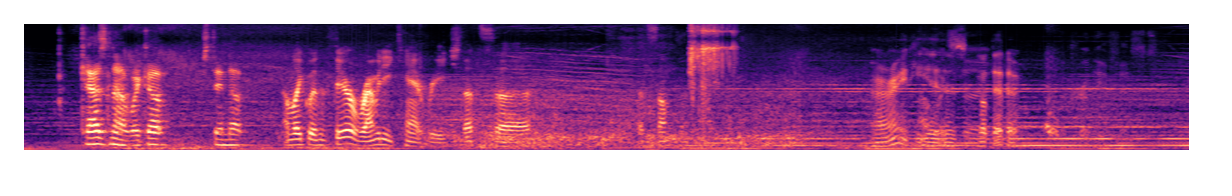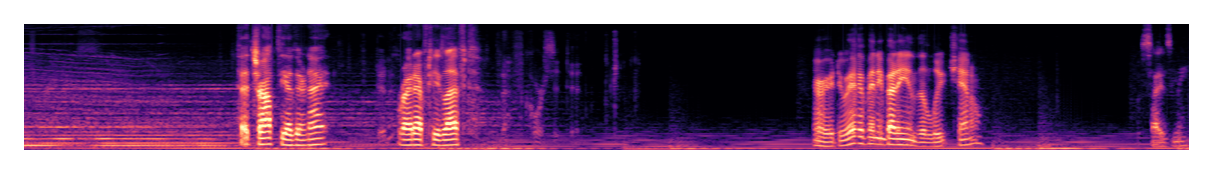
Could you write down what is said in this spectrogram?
Kazna, wake up. Stand up. I'm like with Ethereal Remedy can't reach. That's uh, that's something. All right, he is Potato. That dropped the other night. Right after you left. Of course it did. All right, do we have anybody in the loot channel besides me?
